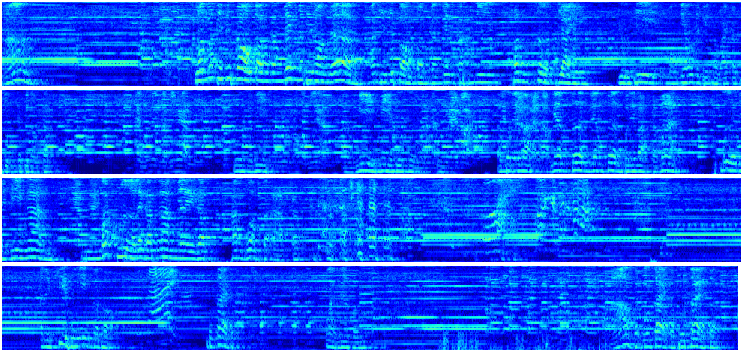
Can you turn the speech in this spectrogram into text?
อ้าวส่วนวันที่สิบเก้าตอนกลางเว้นนะพี่น้องเด้อวันที่สิบเก้าตอนกลางเว้นครับมีคอนเสิร์ตใหญ่ อยู่ที่หมองที่เขาจะไปถวายกระถิ่นกับพี่น้องครับอันนี้เรามีงานนี่ก็มีเขาก็มีงานอ่ามีมีทุกมือนะทำไรบ้างเอาปฏิบัติเลี้ยงเซิร์นเลี้ยงเซิร์นปฏิบัติกับมาเมื่อนี่มีงานวัดมือเลยครับงานใหญ่ครับทำความสะอาดครับโอ้ยอันนี้ขี้ผู้ยิ่งกระสอบผู้ใส่ผมว่า ผมอ้าว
